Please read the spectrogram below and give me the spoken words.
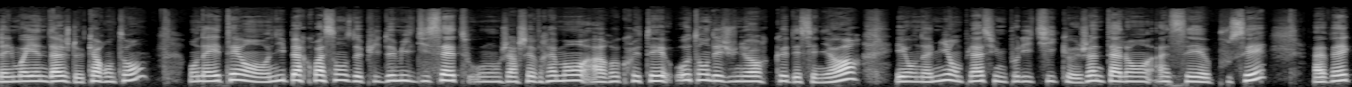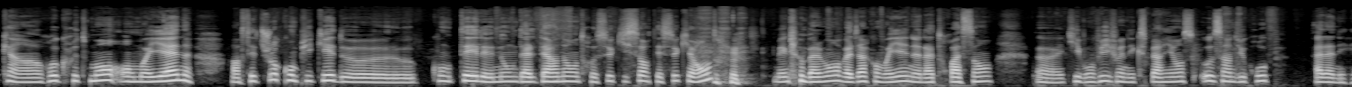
On a une moyenne d'âge de 40 ans. On a été en hyper-croissance depuis 2017 où on cherchait vraiment à recruter autant des juniors que des seniors. Et on a mis en place une politique euh, jeune talent assez euh, poussée avec un recrutement en moyenne. Alors, c'est toujours compliqué de compter les nombres d'alternants entre ceux qui sortent et ceux qui rentrent. Mais globalement, on va dire qu'en moyenne, il y en a 300 euh, qui vont vivre une expérience au sein du groupe à l'année.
